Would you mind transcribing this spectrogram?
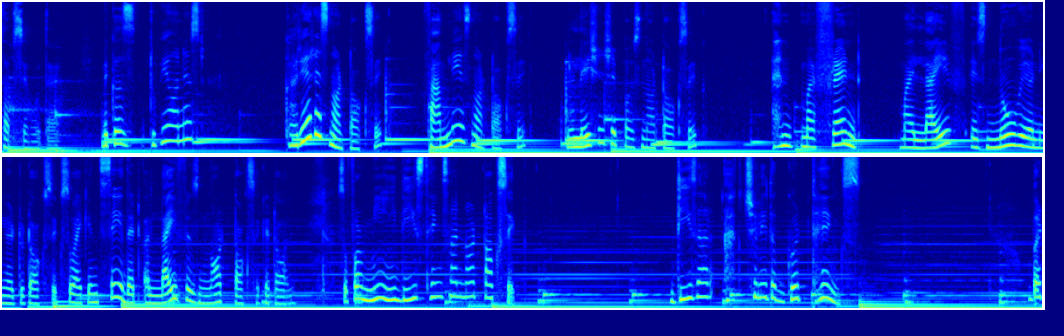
सबसे होता है. Because to be honest career is not toxic family is not toxic relationship is not toxic and my friend, my life is nowhere near to toxic. So I can say that a life is not toxic at all. So for me, these things are not toxic. These are actually the good things. But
